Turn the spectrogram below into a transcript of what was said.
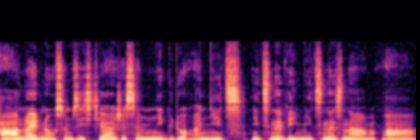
A najednou jsem zjistila, že jsem nikdo a nic, nic nevím, nic neznám a,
